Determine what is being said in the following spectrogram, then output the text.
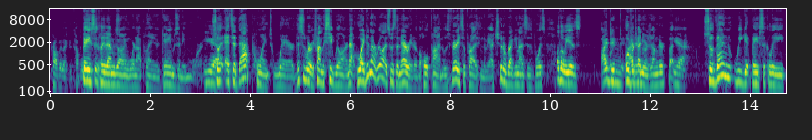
probably like a couple Basically, them going, "We're not playing your games anymore." Yeah. So it's at that point where this is where we finally see Will Arnett, who I did not realize was the narrator the whole time. It was very surprising to me. I should have recognized his voice, although he is I didn't over I ten didn't- years younger. But Yeah. So then we get basically,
